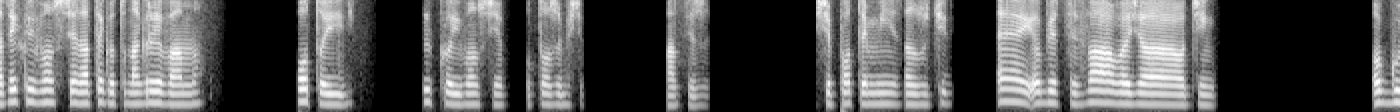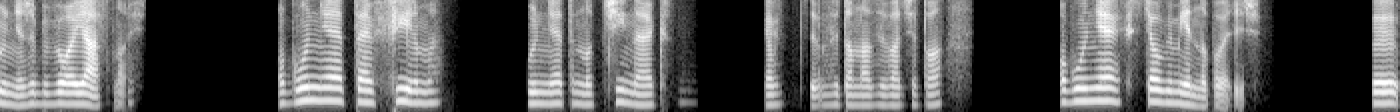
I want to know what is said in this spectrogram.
A tylko i wyłącznie dlatego to nagrywam po to i tylko i wyłącznie po to, żebyście informację, żebyście potem mi nie zarzucili ej, obiecywałeś, a odcinek ogólnie, żeby była jasność. Ogólnie ten film, ogólnie ten odcinek, jak wy tam nazywacie to, ogólnie chciałbym jedno powiedzieć. Y,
